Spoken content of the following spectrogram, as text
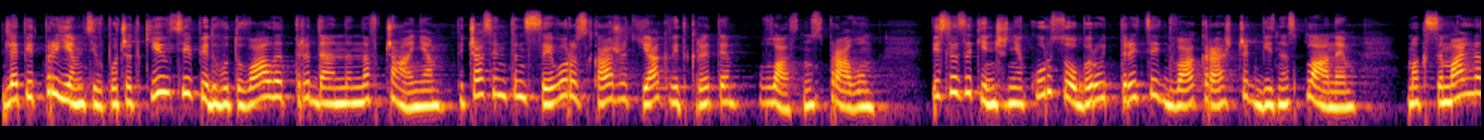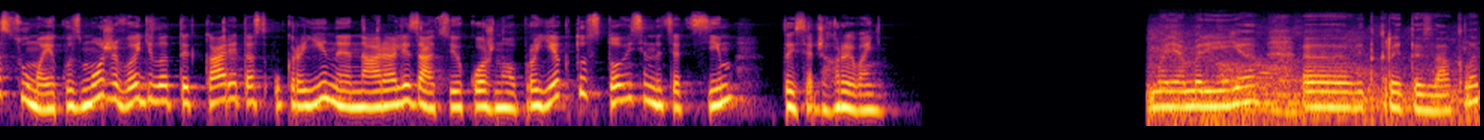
Для підприємців-початківців підготували триденне навчання. Під час інтенсиву розкажуть, як відкрити власну справу. Після закінчення курсу оберуть 32 кращих бізнес-плани. Максимальна сума, яку зможе виділити Карітас України на реалізацію кожного проєкту 187 тисяч гривень. Моя мрія е, відкрити заклад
